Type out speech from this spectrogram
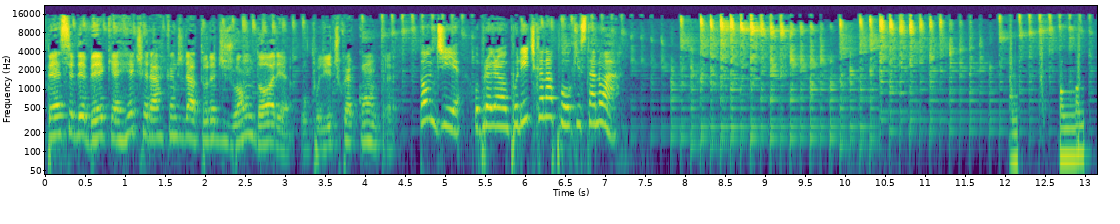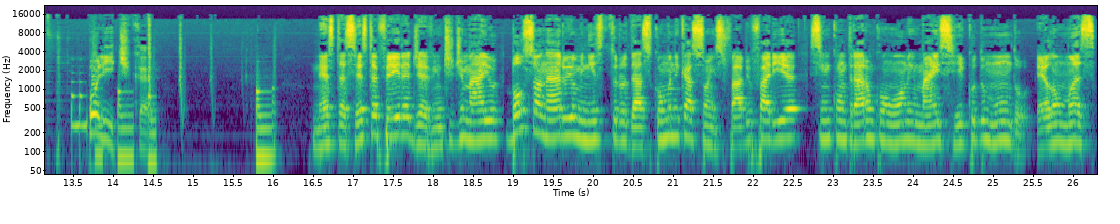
PSDB quer retirar candidatura de João Dória. O político é contra. Bom dia, o programa Política na PUC está no ar. Política. Nesta sexta-feira, dia 20 de maio, Bolsonaro e o ministro das Comunicações, Fábio Faria, se encontraram com o homem mais rico do mundo, Elon Musk.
